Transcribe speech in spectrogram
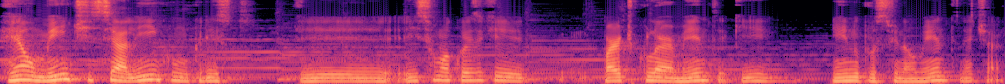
realmente se alinhe com Cristo. E isso é uma coisa que, particularmente aqui, indo para os finalmente, né, Tiago?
